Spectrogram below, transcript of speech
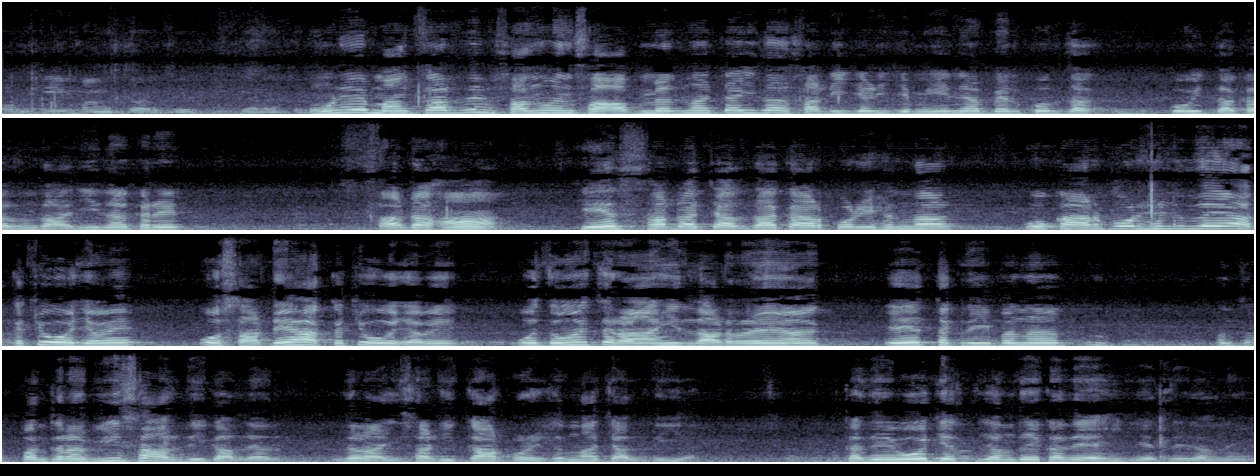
ਹੁਣ ਕੀ ਮੰਗ ਕਰਦੇ? ਕੀ ਕਹਿਣਾ ਚਾਹੁੰਦੇ? ਹੁਣ ਇਹ ਮੰਗ ਕਰਦੇ ਸਾਨੂੰ ਇਨਸਾਫ ਮਿਲਣਾ ਚਾਹੀਦਾ ਸਾਡੀ ਜਿਹੜੀ ਜ਼ਮੀਨ ਆ ਬਿਲਕੁਲ ਕੋਈ ਦਖਲਅੰਦਾਜ਼ੀ ਨਾ ਕਰੇ। ਸਾਡਾ ਹਾਂ ਕੇਸ ਸਾਡਾ ਚੱਲਦਾ ਕਾਰਪੋਰੇਸ਼ਨ ਨਾਲ ਉਹ ਕਾਰਪੋਰੇਸ਼ਨ ਦੇ ਹੱਕ 'ਚ ਹੋ ਜਾਵੇ। ਉਹ ਸਾਡੇ ਹੱਕ 'ਚ ਹੋ ਜਾਵੇ ਉਹ ਦੋਵੇਂ ਤਰ੍ਹਾਂ ਹੀ ਲੜ ਰਹੇ ਆ ਇਹ ਤਕਰੀਬਨ 15-20 ਸਾਲ ਦੀ ਗੱਲ ਹੈ ਲੜਾਈ ਸਾਡੀ ਕਾਰਪੋਰੇਸ਼ਨ ਨਾਲ ਚੱਲਦੀ ਆ ਕਦੇ ਉਹ ਜਿੱਤ ਜਾਂਦੇ ਕਦੇ ਅਸੀਂ ਜਿੱਤ ਜਾਂਦੇ ਹਾਂ।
